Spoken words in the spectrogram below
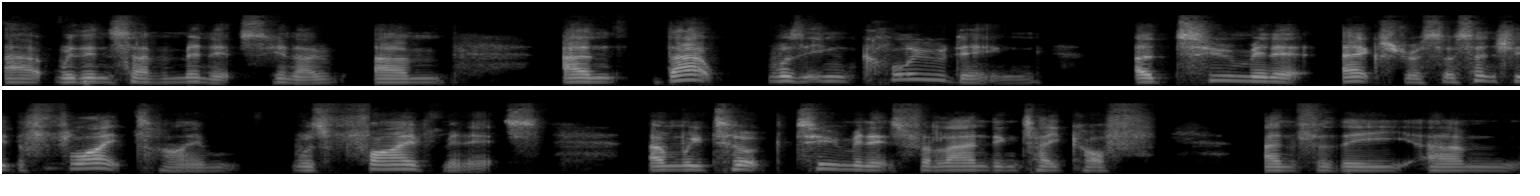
uh, within seven minutes, you know, and that was including a two minute extra. So essentially, the flight time was five minutes, and we took two minutes for landing, takeoff, and for the um,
